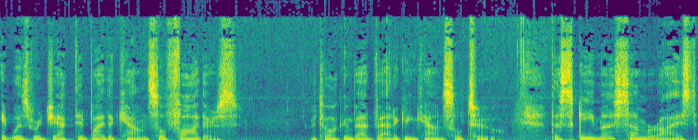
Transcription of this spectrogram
it was rejected by the Council Fathers. We're talking about Vatican Council II. The schema summarized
